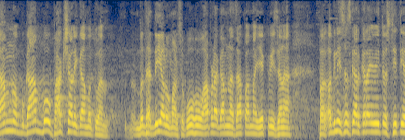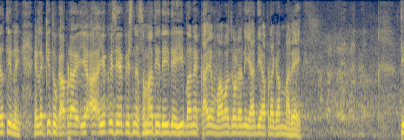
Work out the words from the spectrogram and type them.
ગામનો, ગામ બહુ ભાગશાળી ગામ હતું આમ. બધા દયાળુ માણસો ઓહો, આપણા ગામના ઝાપામાં એકવીસ જણા અગ્નિ સંસ્કાર કરાવી એવી તો સ્થિતિ હતી નહીં. એટલે કીધું કે આપણા આ એકવીસે એકવીસને સમાધિ દઈ દે એ બાને કાયમ વાવાઝોડાની યાદી આપણા ગામમાં રહે. તે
